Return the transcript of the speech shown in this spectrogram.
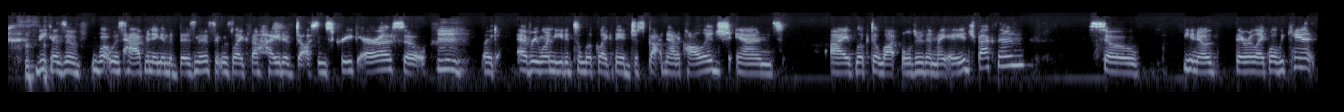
because of what was happening in the business. It was like the height of Dawson's Creek era, so mm. like everyone needed to look like they had just gotten out of college, and I looked a lot older than my age back then. So, you know, they were like, "Well, we can't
